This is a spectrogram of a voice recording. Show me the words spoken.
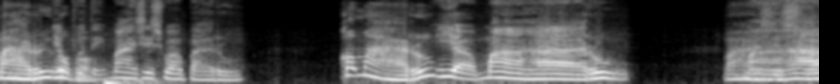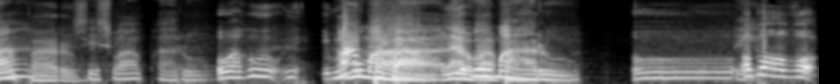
maharu? Nyebutnya mahasiswa baru. Kok maharu? Iya, maharu. Mahasiswa baru. Siswa baru. Oh, aku Kamu maba, lah Iya, aku maba. maharu. Oh, apa kok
